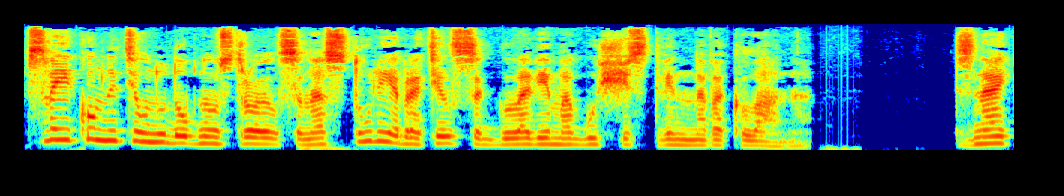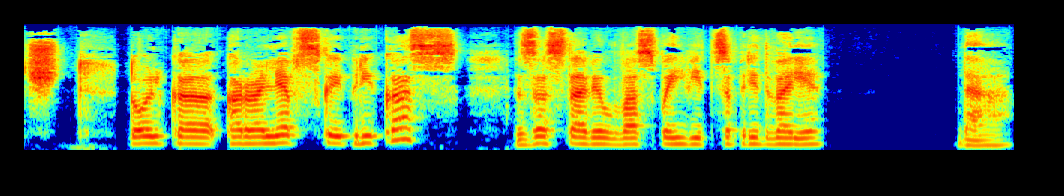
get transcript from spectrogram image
В своей комнате он удобно устроился на стуле и обратился к главе могущественного клана. — Значит, только королевский приказ заставил вас появиться при дворе? — Да,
